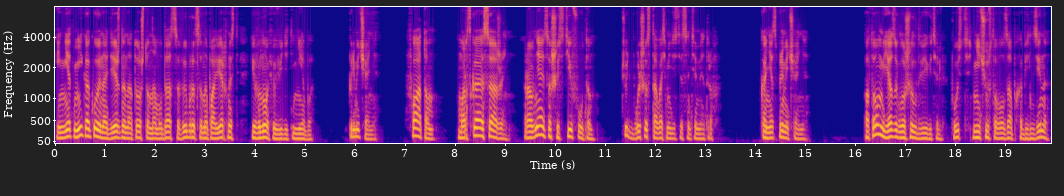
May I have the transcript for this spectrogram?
и нет никакой надежды на то, что нам удастся выбраться на поверхность и вновь увидеть небо. Примечание. Фатом. Морская сажень. Равняется 6 футам. Чуть больше 180 сантиметров. Конец примечания. Потом я заглушил двигатель, пусть не чувствовал запаха бензина,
